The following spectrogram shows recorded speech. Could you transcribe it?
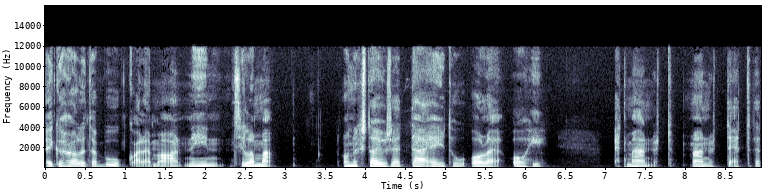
eiköhän aleta buukkailemaan, niin silloin mä onneksi tajusin, että tämä ei tule ole ohi. Että mä en nyt, mä en nyt tee tätä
